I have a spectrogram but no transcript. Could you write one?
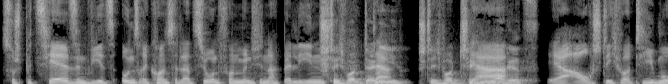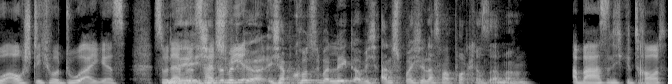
so speziell sind, wie jetzt unsere Konstellation von München nach Berlin. Stichwort Danny, Stichwort Chicken Ja. Nuggets. Ja, auch Stichwort Timo, auch Stichwort du, I guess. So, da nee, wird's ich halt hätte mitgehört. Ich habe kurz überlegt, ob ich anspreche, lass mal Podcast anmachen. Aber hast du nicht getraut?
